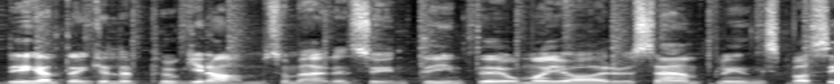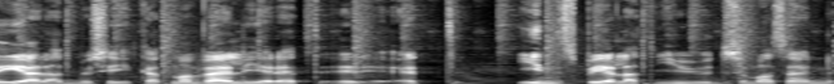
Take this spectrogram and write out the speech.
det är helt enkelt ett program som är en synt. Det är inte om man gör samplingsbaserad musik, att man väljer ett, ett inspelat ljud som man sen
